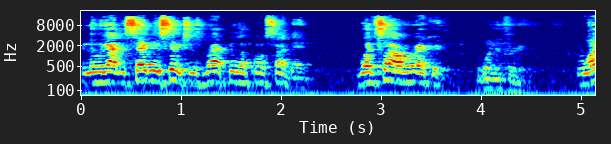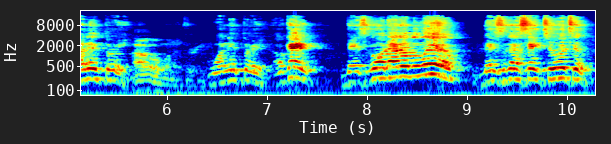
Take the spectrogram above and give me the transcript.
and then we got the 76ers wrapping up on Sunday. What's our record? One and three. One and three. I'll go one and three. One and three. Okay, Vince going out on the limb. Vince is gonna say two and two.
